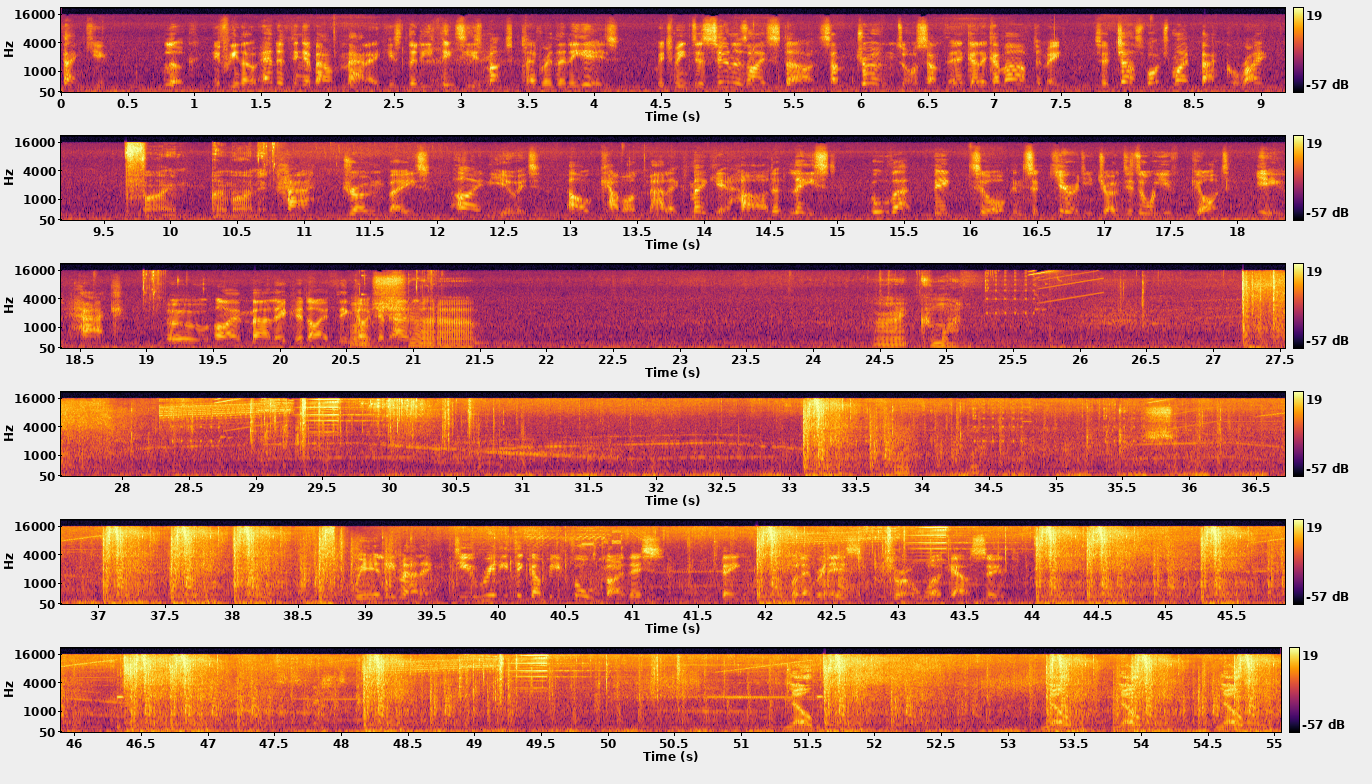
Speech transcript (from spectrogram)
Thank you. Look, if we know anything about Malik, it's that he thinks he's much cleverer than he is. Which means as soon as I start, some drones or something are going to come after me. So just watch my back, all right? Fine, I'm on it. Ha! Drone base. I knew it. Oh, come on, Malik. Make it hard, at least. All that big talk and security drones is all you've got. You hack. Oh, I'm Malik and I think Oh, I can shut up. Alright, come on. Really, Malik? Do you really think I'll be fooled by this? Thing? Whatever it is. I'm sure it'll work out soon. Nope. Nope. Nope. Nope.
